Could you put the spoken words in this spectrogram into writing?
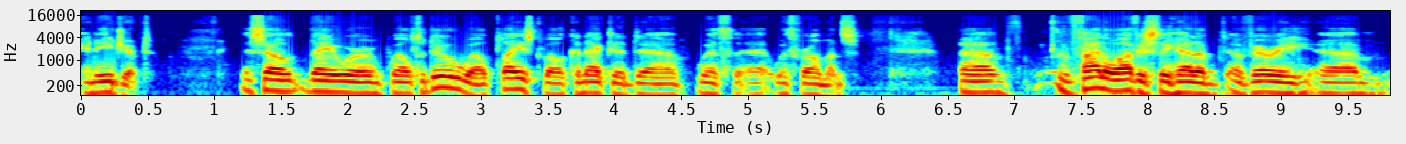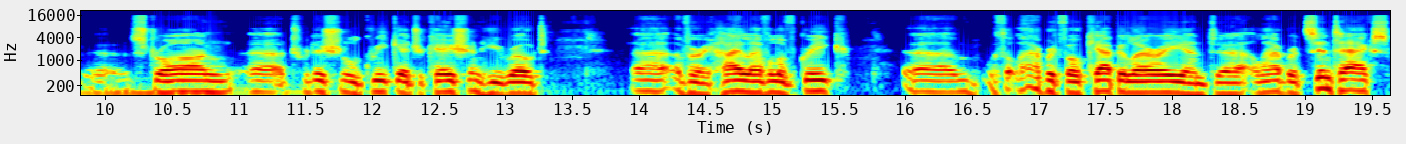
in Egypt. So they were well-to-do, well-placed, well-connected with with Romans. Philo obviously had a, a very um, strong traditional Greek education. He wrote a very high level of Greek um, with elaborate vocabulary and uh, elaborate syntax.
